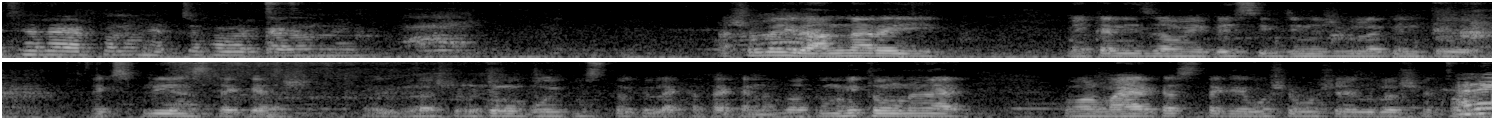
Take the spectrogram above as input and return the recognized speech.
এছাড়া আর কোনো হ্যাঁচো হওয়ার কারণ নেই। আসলে রান্নার এই মেকানিজম এই বেসিক জিনিসগুলো কিন্তু এক্সপিরিয়েন্স থেকে আসে। এগুলো আসলে কোনো বই পুস্তকে লেখা থাকে না। বা তুমি তো মনে হয় তোমার মায়ের কাছ থেকে বসে বসে এগুলো শেখো আরে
